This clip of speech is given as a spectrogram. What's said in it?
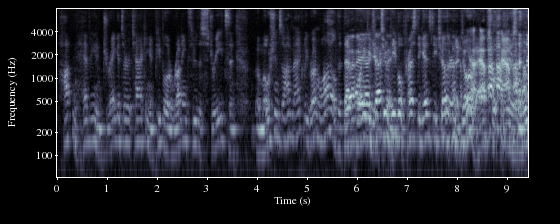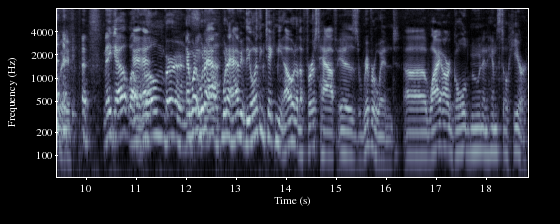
hot and heavy, and dragons are attacking, and people are running through the streets, and emotions automatically run wild at that Yeah, point. yeah, and you're two people pressed against each other in a doorway. Yeah, absolutely, absolutely. Make out while And- and- Rome burns. And what, what I have, what I have here, the only thing taking me out of the first half is Riverwind. Uh, why are Goldmoon and him still here?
